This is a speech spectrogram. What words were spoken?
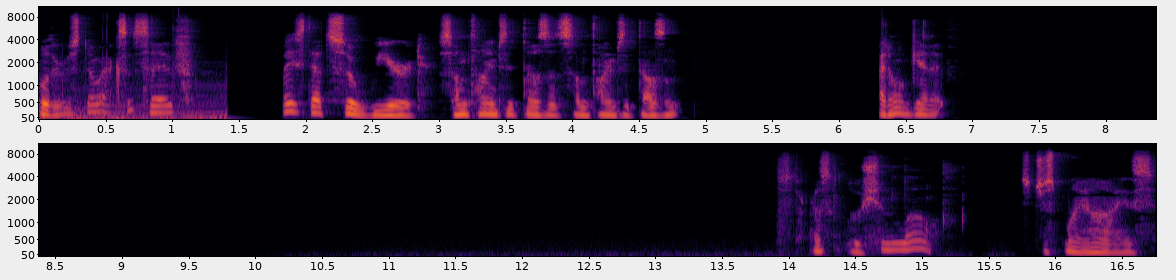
oh, there is no exit save. Why is that so weird? Sometimes it does it, sometimes it doesn't. I don't get it. Is the resolution low? It's just my eyes.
